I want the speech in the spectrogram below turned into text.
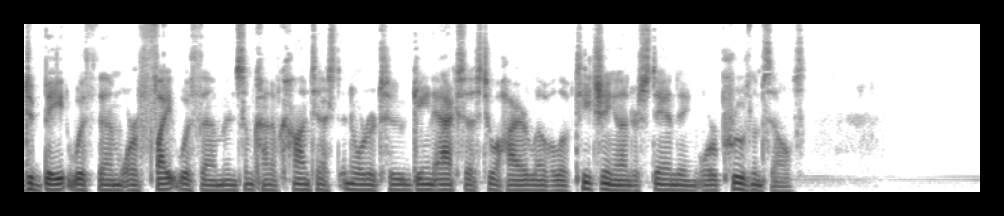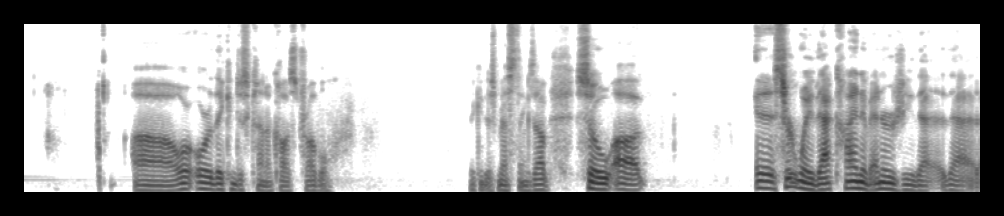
debate with them or fight with them in some kind of contest in order to gain access to a higher level of teaching and understanding or prove themselves. Uh, or, or they can just kind of cause trouble. They can just mess things up. So, uh, in a certain way, that kind of energy, that that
